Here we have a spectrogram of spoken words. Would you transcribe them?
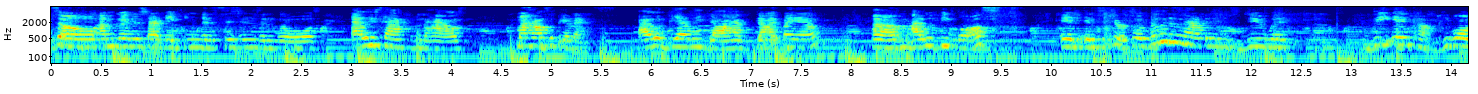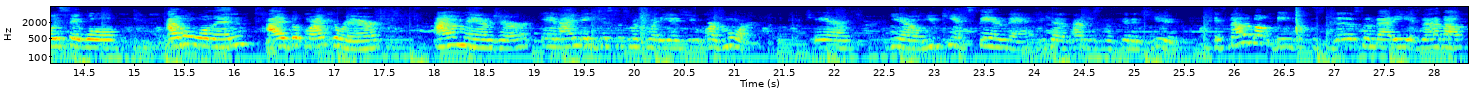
so I'm going to start making the decisions and rules, at least half of the house, my house would be a mess. I would probably die, have died by now. Um, I would be lost and insecure. So it really doesn't have anything to do with the income. People always say, well, I'm a woman, I built my career, I'm a manager, and I make just as much money as you or more. And you know, you can't stand that because I'm just as good as you. It's not about being just as good as somebody. It's not about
